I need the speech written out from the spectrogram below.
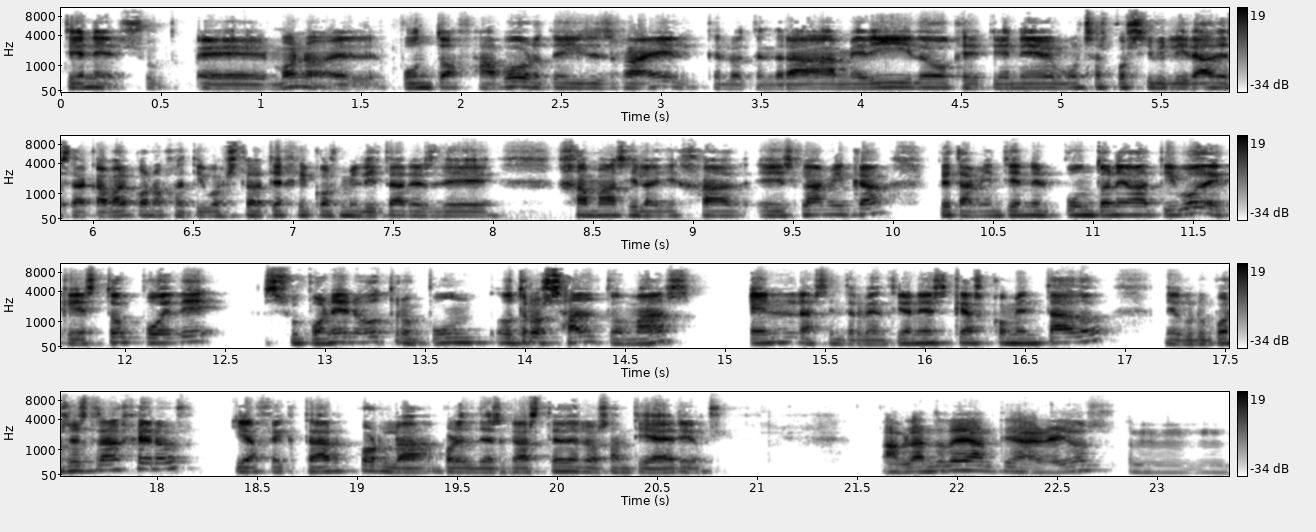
tiene su, eh, bueno, el punto a favor de Israel, que lo tendrá medido, que tiene muchas posibilidades de acabar con objetivos estratégicos militares de Hamas y la yihad islámica, pero también tiene el punto negativo de que esto puede suponer otro, punto, otro salto más en las intervenciones que has comentado de grupos extranjeros y afectar por, la, por el desgaste de los antiaéreos. Hablando de antiaéreos, mm,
